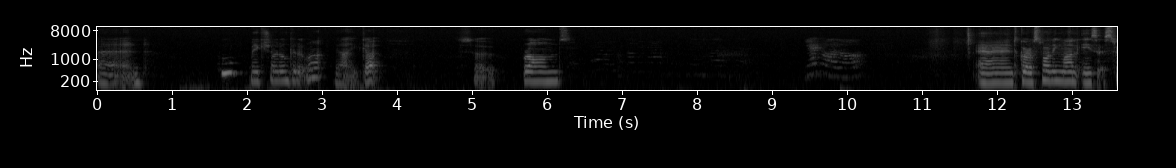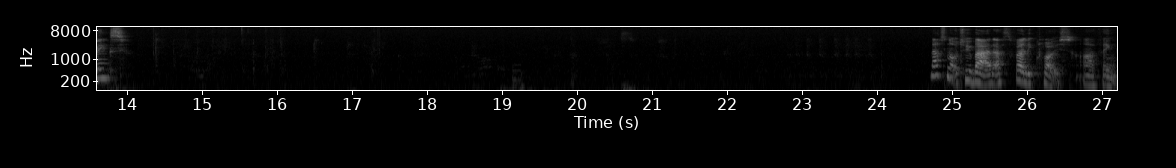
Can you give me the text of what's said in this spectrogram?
And ooh, make sure I don't get it right. There you go so bronze and corresponding one is Sphinx That's not too bad. That's fairly close, I think.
